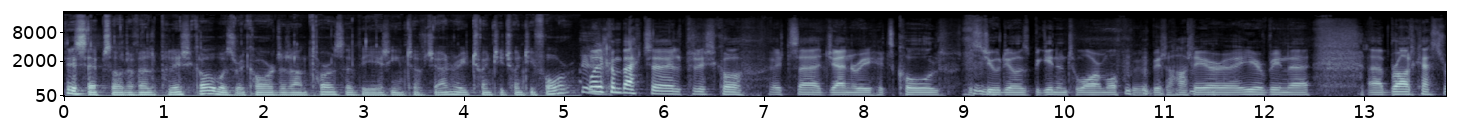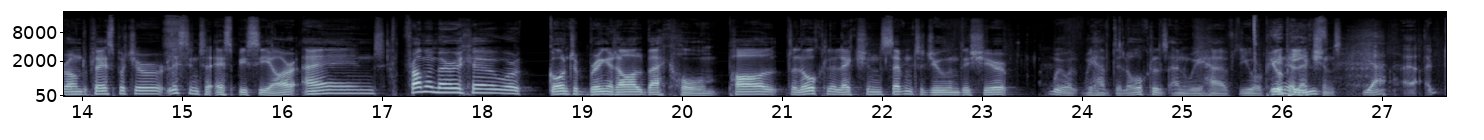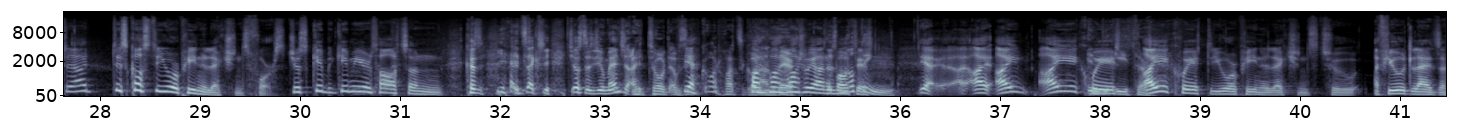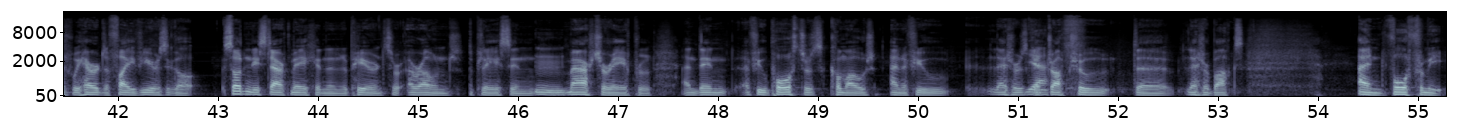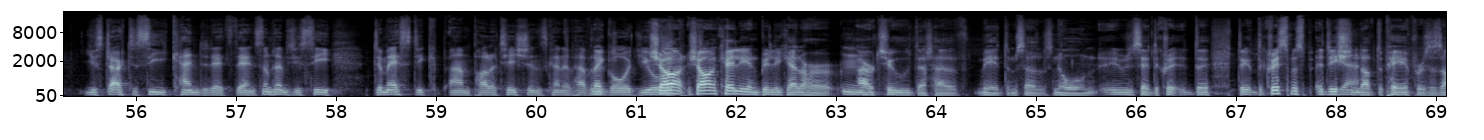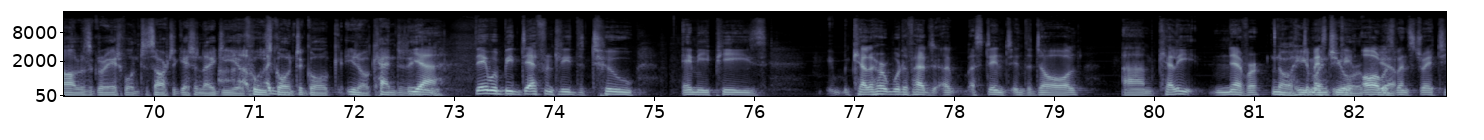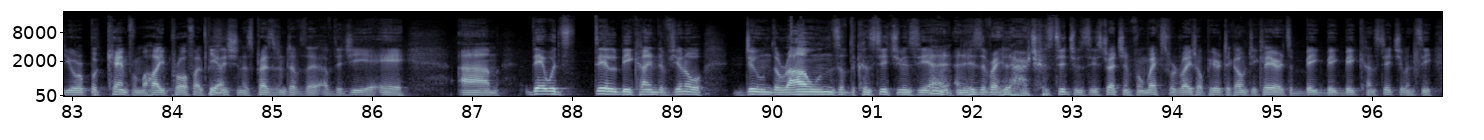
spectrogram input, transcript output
This episode of El Politico was recorded on Thursday, the 18th of January 2024. Welcome back to El Politico. It's uh, January, it's cold, the studio is beginning to warm up. We have a bit of hot air uh, here being uh, uh, broadcast around the place, but you're listening to SBCR. And from America, we're going to bring it all back home. Paul, the local election, 7th of June this year. We, well, we have the locals and we have the European Europeans, elections. yeah. Uh, uh, discuss the European elections first. Just give, give me your thoughts on. Because Yeah, it's actually just as you mentioned. I thought I was Yeah. like, God, what's going what, on what, there? What are we on There's about nothing. this? Yeah, I, I, I equate. I equate the European elections to a few of the lads that we heard of five years ago suddenly start making an appearance ar- around the place in Mm. March or April, and then a few posters come out and a few letters Yeah. get dropped through the letterbox, and vote for me. You start to see candidates. Then sometimes you see domestic um, politicians kind of having a Like go at Europe. Sean, Sean Kelly and Billy Kelleher Mm. are two that have made themselves known. You would say the the, the, the Christmas edition Yeah. of the papers is always a great one to sort of get an idea of who's going to go, you know, candidate. Yeah, they would be definitely the two MEPs. Kelleher would have had a, a stint in the Dáil. Um, Kelly never. No, he went Europe, Always yeah. went straight to Europe, but came from a high profile Yeah. position as president of the of the GAA. Um, they would still be kind of you know doing the rounds of the constituency, Hmm. and, and it is a very large constituency stretching from Wexford right up here to County Clare. It's a big, big, big constituency.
